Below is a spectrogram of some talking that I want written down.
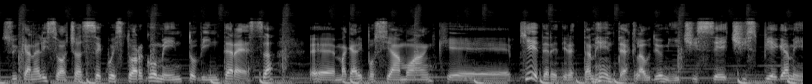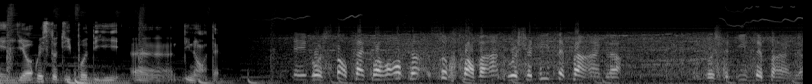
sui canali social se questo argomento vi interessa, eh, magari possiamo anche chiedere direttamente a Claudio Amici se ci spiega meglio questo tipo di, eh, di note. Et gauche 140 sur 120, gauche 10 épingle. Gauche 10 épingle.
